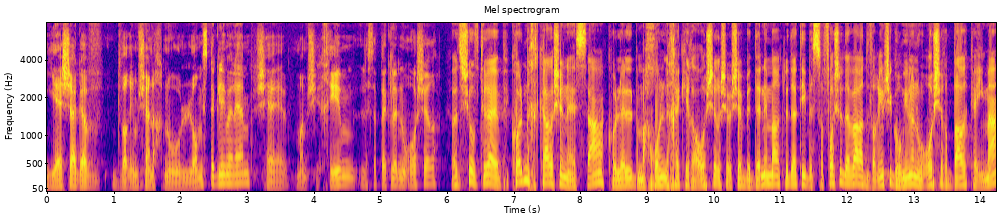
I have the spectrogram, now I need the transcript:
יש אגב דברים שאנחנו לא מסתגלים אליהם, שממשיכים לספק לנו אושר? אז שוב, תראה, כל מחקר שנעשה, כולל במכון לחקר האושר שיושב בדנמרק לדעתי, בסופו של דבר הדברים שגורמים לנו אושר בר קיימא,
